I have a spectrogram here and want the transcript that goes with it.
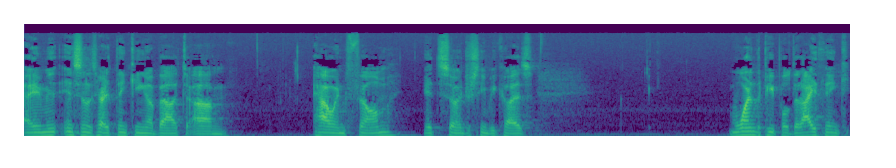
I instantly started thinking about um, how in film it's so interesting because one of the people that I think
